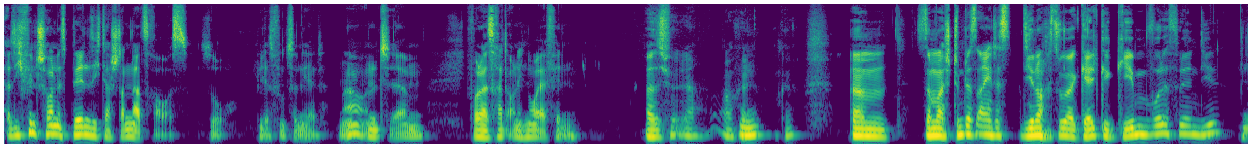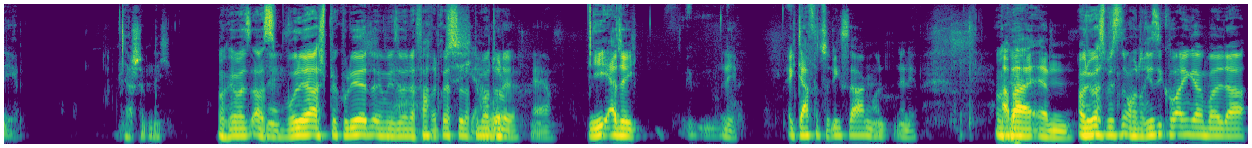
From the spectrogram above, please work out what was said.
also ich finde schon, es bilden sich da Standards raus, so wie das funktioniert. Ne? Und ähm, wollte das Rad auch nicht neu erfinden. Also ich finde, ja, okay. Mhm. okay. Ähm, sag mal, stimmt das eigentlich, dass dir noch sogar Geld gegeben wurde für den Deal? Nee. Das stimmt nicht. Okay, aber es, nee. wurde ja spekuliert, irgendwie ja, so in der Fachpresse. Wird, ja, wurde, ja. Nee, also ich, nee. Ich darf dazu nichts sagen und nee, nee. Okay. Aber ähm, Aber du hast ein bisschen auch ein Risiko eingegangen, weil da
